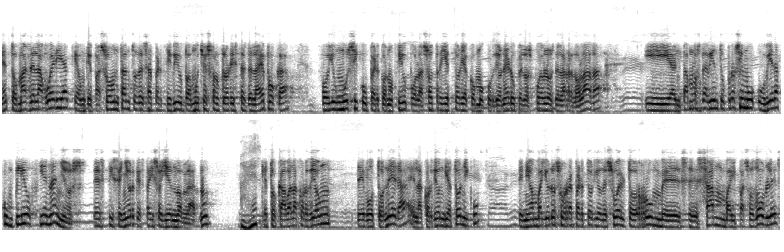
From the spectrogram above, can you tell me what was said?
¿eh? Tomás de la Gueria, que aunque pasó un tanto desapercibido para muchos folcloristas de la época, fue un músico superconocido por la súa trayectoria como cordionero pelos pueblos de la Redolada, y en Tamos de Aviento Próximo hubiera cumplido 100 años este señor que estáis oyendo hablar, ¿no? Que tocaba el acordeón de botonera, el acordeón diatónico, tenía un valioso repertorio de sueltos, rumbes, eh, samba y pasodobles,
